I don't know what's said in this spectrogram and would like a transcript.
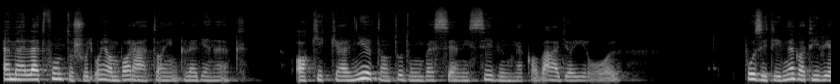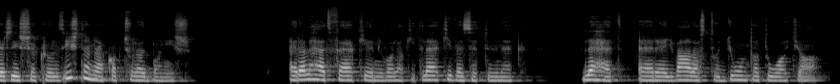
Emellett fontos, hogy olyan barátaink legyenek, akikkel nyíltan tudunk beszélni szívünknek a vágyairól, pozitív, negatív érzésekről az Istennel kapcsolatban is. Erre lehet felkérni valakit lelkivezetőnek, lehet erre egy választott gyóntató atya,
